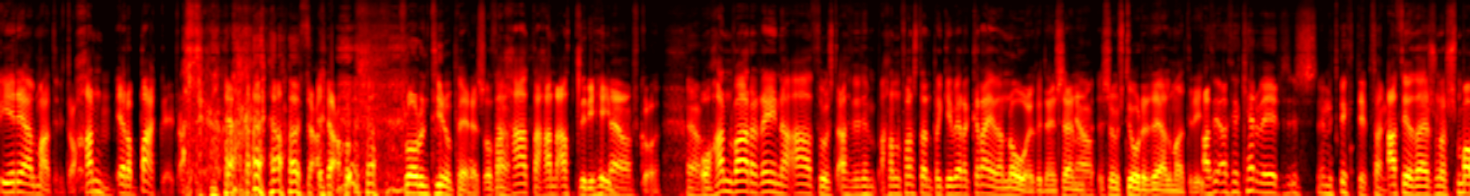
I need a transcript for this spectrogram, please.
í Real Madrid og hann Mhm. er að baka þetta Já, Florentino Pérez og það hata hann allir í heimum Já. sko. Já. og hann var að reyna að veist, að þeim, hann fannst hann bara ekki vera að græða nóg einhvern veginn sem, Já. sem stjóri Real Madrid af því, því að kerfið er einmitt byggt upp þannig af því að það er svona smá,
